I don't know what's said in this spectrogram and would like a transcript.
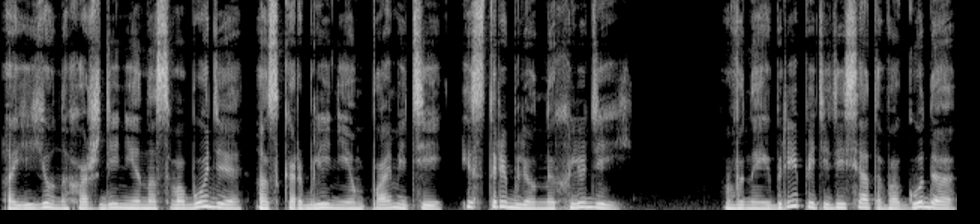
а ее нахождение на свободе – оскорблением памяти истребленных людей. В ноябре 50 -го года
